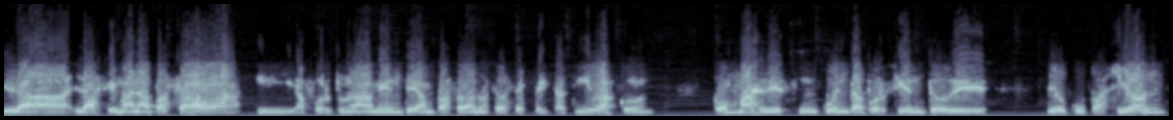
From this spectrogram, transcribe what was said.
la, la semana pasada y afortunadamente han pasado nuestras expectativas con, con más de 50% de, de ocupación.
